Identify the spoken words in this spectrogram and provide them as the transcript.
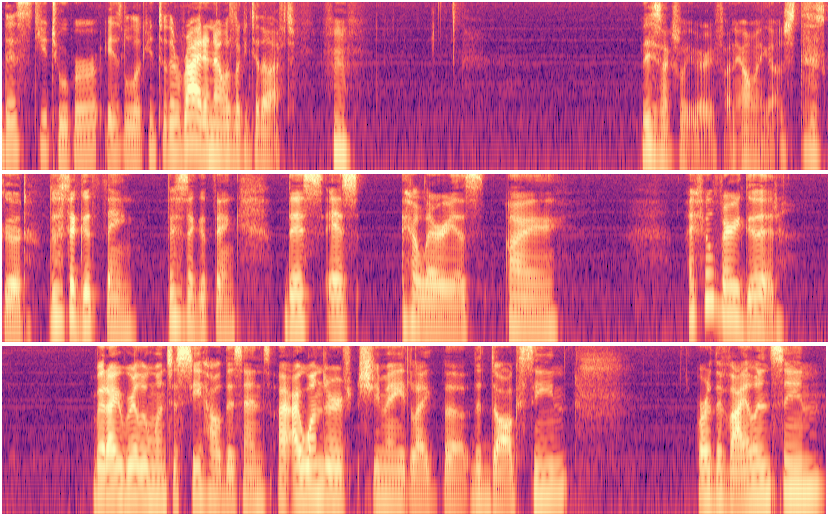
this YouTuber is looking to the right and I was looking to the left. Hmm. This is actually very funny. Oh my gosh, this is good. This is a good thing. This is a good thing. This is hilarious. I I feel very good. But I really want to see how this ends. I, I wonder if she made like the, the dog scene or the violence scene.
